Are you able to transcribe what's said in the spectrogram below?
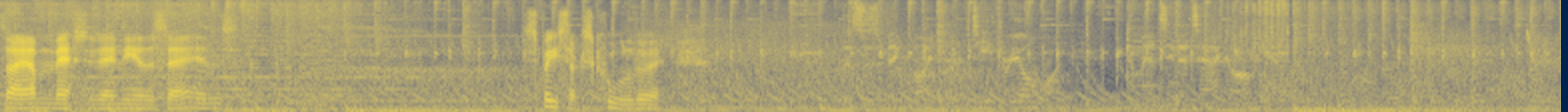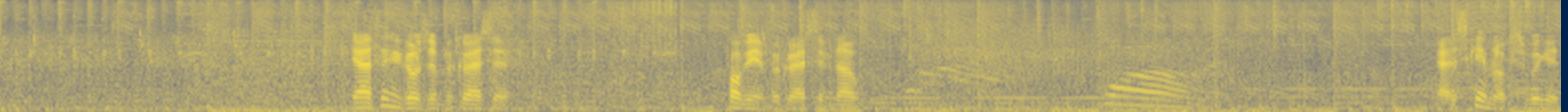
So I haven't messed with any of the settings. Space looks cool, do it? This is Vic Viper, T-301. Commencing attack on Yeah, I think it goes in progressive. Probably in progressive now. Whoa. Yeah, this game looks wicked.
